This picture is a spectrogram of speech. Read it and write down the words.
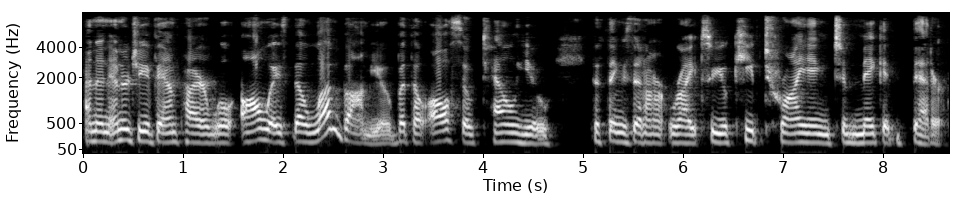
And an energy vampire will always, they'll love bomb you, but they'll also tell you the things that aren't right. So you keep trying to make it better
